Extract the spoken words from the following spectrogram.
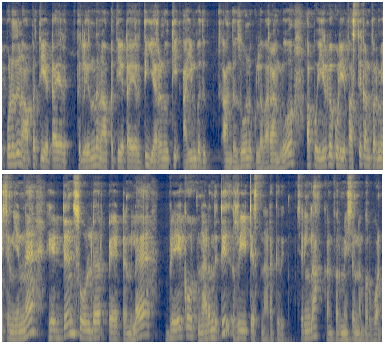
எப்பொழுது நாற்பத்தி எட்டாயிரத்துலேருந்து நாற்பத்தி எட்டாயிரத்தி இரநூத்தி ஐம்பது அந்த ஜோனுக்குள்ளே வராங்களோ அப்போ இருக்கக்கூடிய ஃபஸ்ட்டு கன்ஃபர்மேஷன் என்ன? ஹெட் அண்ட் ஷோல்டர் பேட்டர்னில் பிரேக் அவுட் நடந்துட்டு ரீடெஸ்ட் நடக்குது. சரிங்களா? Confirmation number one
